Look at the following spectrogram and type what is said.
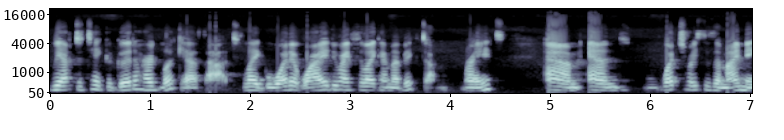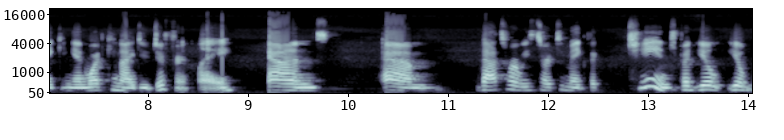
we have to take a good hard look at that. Like, what? Why do I feel like I'm a victim, right? Um, and what choices am I making, and what can I do differently? And um, that's where we start to make the change. But you'll you'll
